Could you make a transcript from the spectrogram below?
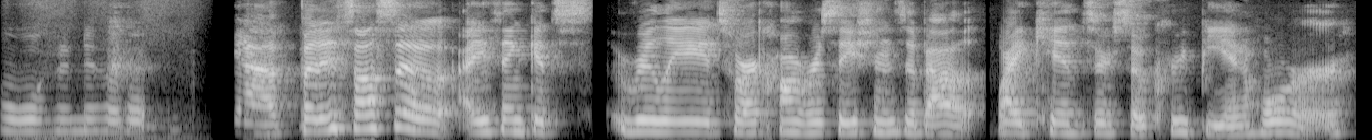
I want to know. Yeah, but it's also, I think it's related to our conversations about why kids are so creepy in horror.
